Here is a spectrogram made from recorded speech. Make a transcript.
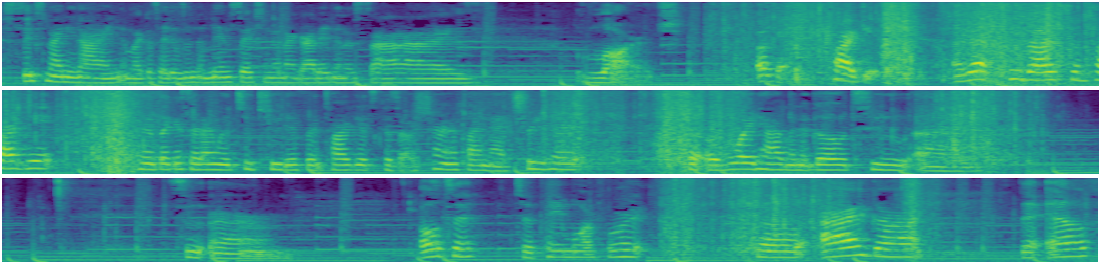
$6.99 and like i said it was in the men's section and i got it in a size large. Okay target. I got two bags from target because like i said i went to two different targets because i was trying to find that tree hut to avoid having to go to um to um Ulta to pay more for it. So I got the e.l.f.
